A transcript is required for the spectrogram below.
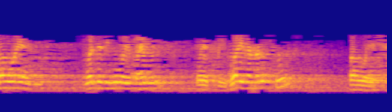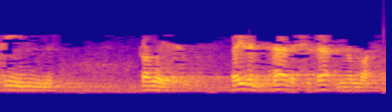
فهو يهدي. والذي هو يطعمني ويسقين وإذا مرضت فهو يشفين. فهو يشفين. فإذا هذا الشفاء من الله.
